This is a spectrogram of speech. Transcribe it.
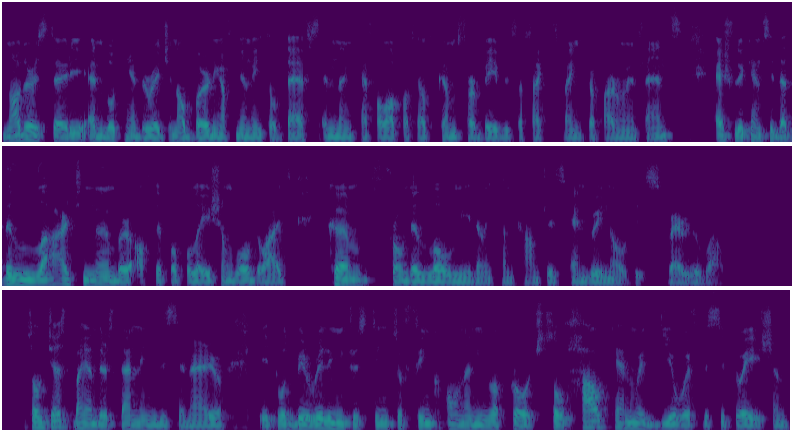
another study and looking at the regional burden of neonatal deaths and then encephalopathy outcomes for babies affected by intra events, actually you can see that the large number of the population worldwide comes from the low middle income countries and we know this very well. So just by understanding this scenario, it would be really interesting to think on a new approach. So how can we deal with the situation?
